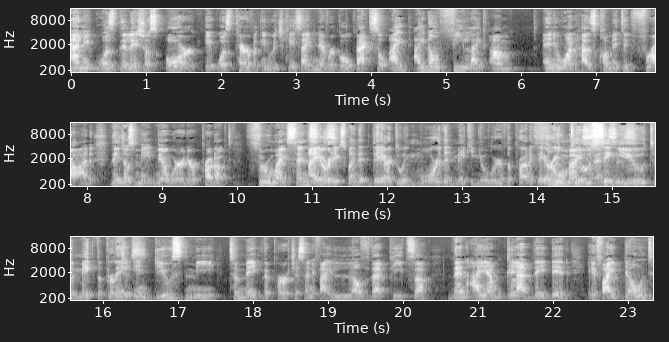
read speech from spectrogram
and it was delicious or it was terrible in which case i never go back so i i don't feel like um anyone has committed fraud they just made me aware of their product through my senses I already explained it. They are doing more than making you aware of the product. They Through are inducing you to make the purchase. they induced me to make the purchase and if i love that pizza then i am glad they did if i don't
